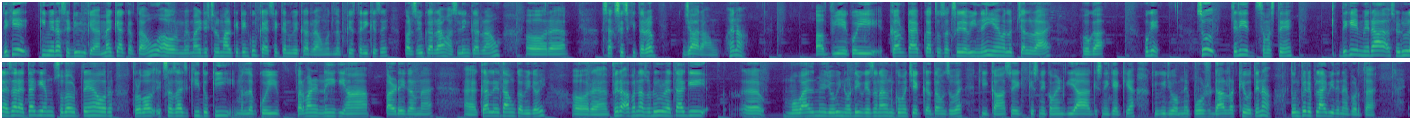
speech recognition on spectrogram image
देखिए कि मेरा शेड्यूल क्या है? मैं क्या करता हूँ और मैं डिजिटल मार्केटिंग को कैसे कन्वे कर रहा हूँ? मतलब किस तरीके से परस्यू कर रहा हूँ हसलिंग कर रहा हूँ और सक्सेस की तरफ़ जा रहा हूँ है ना? अब ये कोई कर्व टाइप का तो सक्सेस अभी नहीं है मतलब चल रहा है होगा। ओके सो चलिए समझते हैं। देखिए मेरा शेड्यूल ऐसा रहता है कि हम सुबह उठते हैं और थोड़ा बहुत एक्सरसाइज की तो की मतलब कोई परमानेंट नहीं है कि हाँ पर डे करना है। आ, कर लेता हूँ कभी कभी और फिर अपना शेड्यूल रहता है कि मोबाइल में जो भी नोटिफिकेशन आए उनको मैं चेक करता हूँ सुबह कि कहाँ से किसने कमेंट किया, किसने क्या किया, क्योंकि जो हमने पोस्ट डाल रखे होते ना तो उन पर रिप्लाई भी देना पड़ता है।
